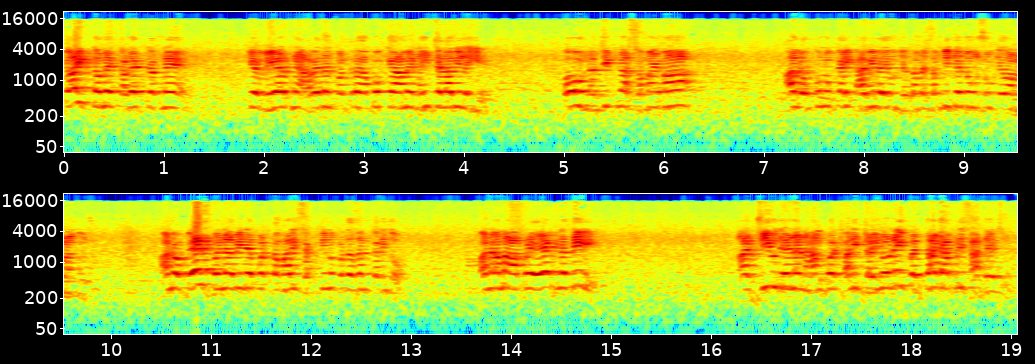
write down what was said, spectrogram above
કંઈક તમે કલેક્ટરને કે મેયરને આવેદન પત્ર આપો કે અમે નહીં ચલાવી લઈએ. બહુ નજીકના સમયમાં આ લોકોનું કંઈક આવી રહ્યું છે. તમે સમજી જજો, હું શું કહેવા માંગુ છું. આનો બેઝ બનાવીને પણ તમારી શક્તિનું પ્રદર્શન કરી દો. અને આમાં આપણે એક નથી. આ જીવદેના નામ પર ખાલી જૈનો નહીં, બધા જ આપણી સાથે છે.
